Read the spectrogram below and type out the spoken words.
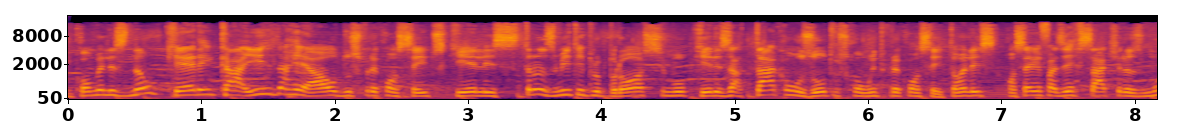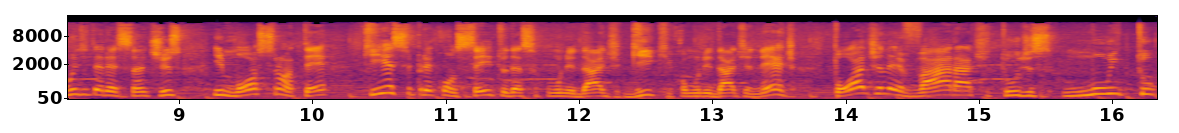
e como eles não querem cair da real dos preconceitos que eles transmitem pro próximo, que eles atacam os outros com muito preconceito. Então eles conseguem fazer sátiras muito interessantes disso e mostram até que esse preconceito dessa comunidade geek, comunidade nerd, pode levar a atitudes muito,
